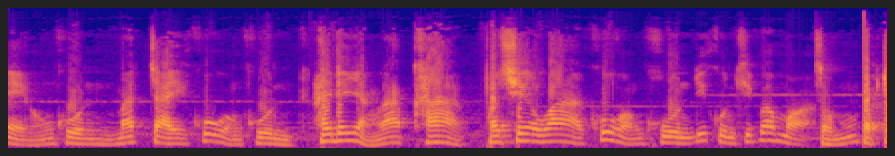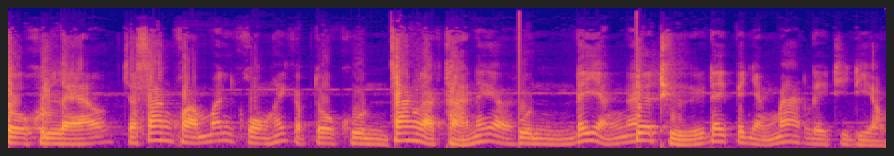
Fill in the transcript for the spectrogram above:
น่ห์ของคุณ มัดใจคู่ของคุณ ให้ได้อย่างราบคาบ เพราะเชื่อว่าคู่ของคุณที่คุณคิดว่าเหมาะสมกับตัวคุณแล้ว จะสร้างความมั่นคงให้กับตัวคุณ สร้างหลักฐานให้กับคุณได้อย่างน่าเชื่อถือได้เป็นอย่างมากเลยทีเดียว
